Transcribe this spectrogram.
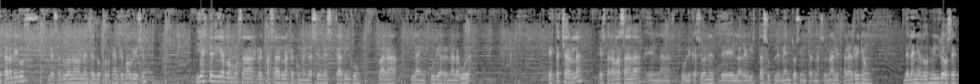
¿Qué tal amigos? Les saluda nuevamente el doctor Henry Mauricio y este día vamos a repasar las recomendaciones CADIGO para la injuria renal aguda. Esta charla estará basada en las publicaciones de la revista Suplementos Internacionales para el Riñón del año 2012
